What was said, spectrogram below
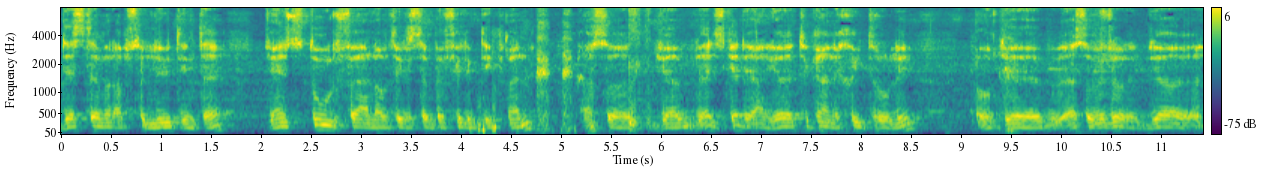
det stämmer absolut inte. Jag är en stor fan av till exempel Philip Dickman. Alltså, jag älskar det han gör. Jag tycker han är skitrolig. Och eh, alltså, förstår du? Jag,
